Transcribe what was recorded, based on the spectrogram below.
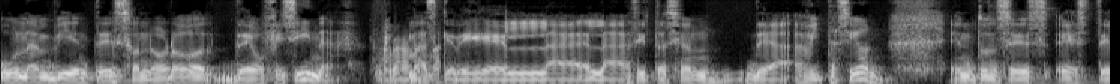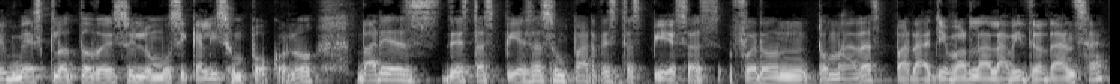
un ambiente sonoro de oficina, más que de la, situación de habitación. Entonces, este, mezclo todo eso y lo musicalizo un poco, ¿no? Varias de estas piezas, un par de estas piezas fueron tomadas para llevarla a la videodanza,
